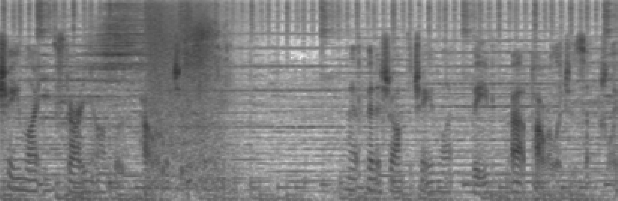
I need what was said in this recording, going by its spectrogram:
Chain lightning starting on the power liches. That finished off the chain the uh, power liches actually.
